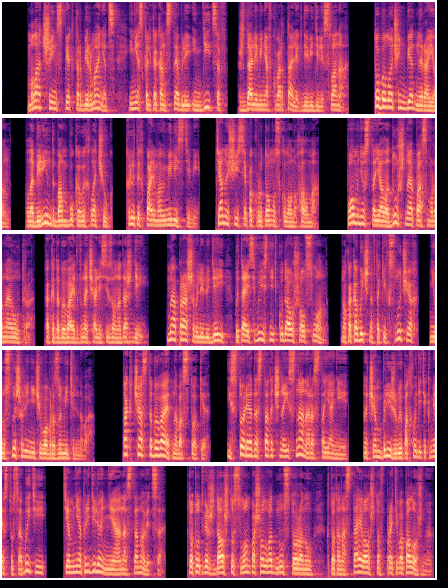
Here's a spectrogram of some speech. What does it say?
Младший инспектор-бирманец и несколько констеблей-индийцев ждали меня в квартале, где видели слона. То был очень бедный район, лабиринт бамбуковых лачуг, крытых пальмовыми листьями, тянущийся по крутому склону холма. Помню, стояло душное пасмурное утро, как это бывает в начале сезона дождей. Мы опрашивали людей, пытаясь выяснить, куда ушел слон, но, как обычно в таких случаях, не услышали ничего вразумительного. Так часто бывает на Востоке. История достаточно ясна на расстоянии, но чем ближе вы подходите к месту событий, тем неопределеннее она становится. Кто-то утверждал, что слон пошел в одну сторону, кто-то настаивал, что в противоположную.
